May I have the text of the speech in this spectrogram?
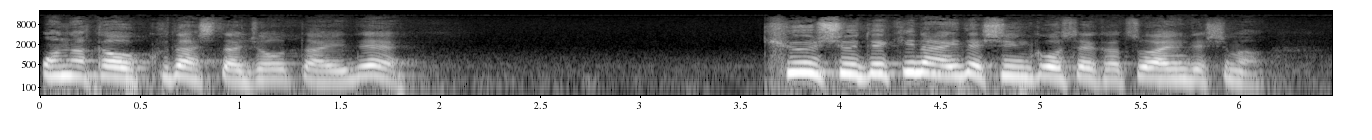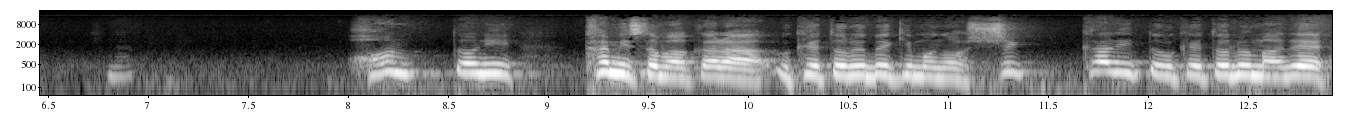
お腹を下した状態で吸収できないで信仰生活を歩んでしまう。本当に神様から受け取るべきものをしっかりと受け取るまで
